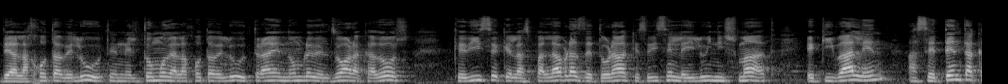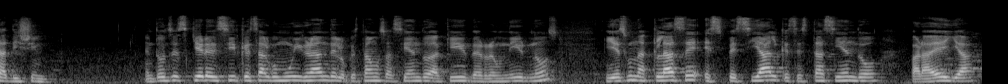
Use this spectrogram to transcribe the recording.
de Alajota Belut, en el tomo de Alajota Belut, trae el nombre del Zohar Akadosh, que dice que las palabras de Torah que se dicen Leilu y Nishmat equivalen a 70 Kadishim. Entonces quiere decir que es algo muy grande lo que estamos haciendo aquí, de reunirnos, y es una clase especial que se está haciendo para ella.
